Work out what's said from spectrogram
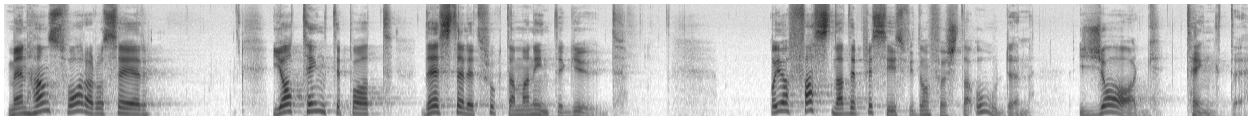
Men han svarar och säger Jag tänkte på att det stället fruktar man inte Gud. Och jag fastnade precis vid de första orden. Jag tänkte.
